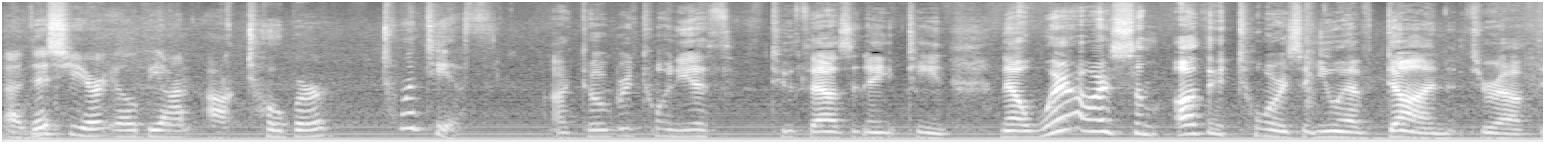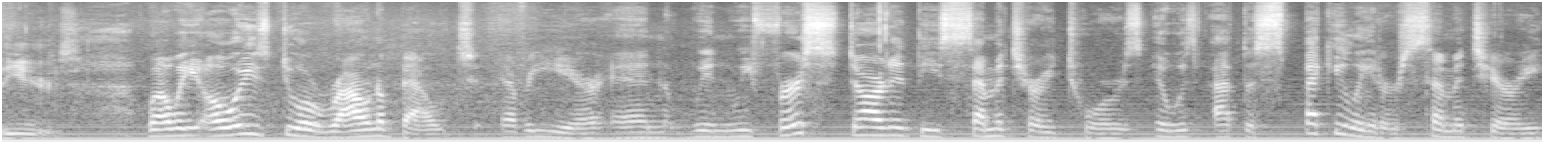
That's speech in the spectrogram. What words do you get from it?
Uh, this year, it'll be on October twentieth. October 20th, 2018. Now, where are some other tours that you have done throughout the years? Well, we always do a roundabout every year, and when we first started these cemetery tours, it was at the Speculator Cemetery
